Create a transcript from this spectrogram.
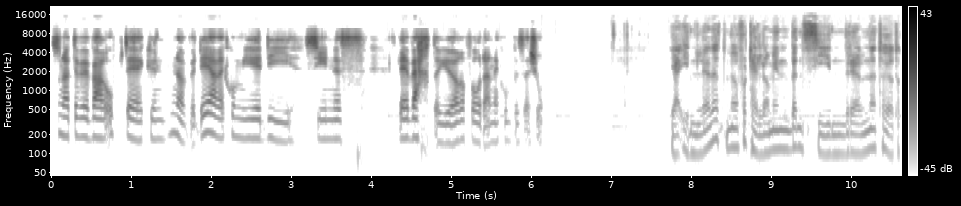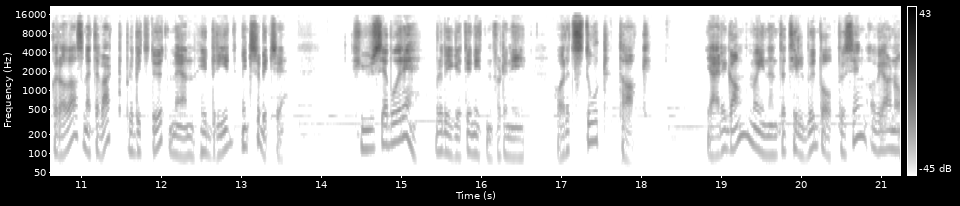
Sånn at det vil være opp til kunden å vurdere hvor mye de synes det er verdt å gjøre for denne kompensasjonen. Jeg innledet med å fortelle om min bensindrevne Toyota Corolla som etter hvert ble byttet ut med en hybrid Mitsubishi. Huset jeg bor i, ble bygget i 1949 og har et stort tak. Jeg er i gang med å innhente tilbud på oppussing, og vi har nå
